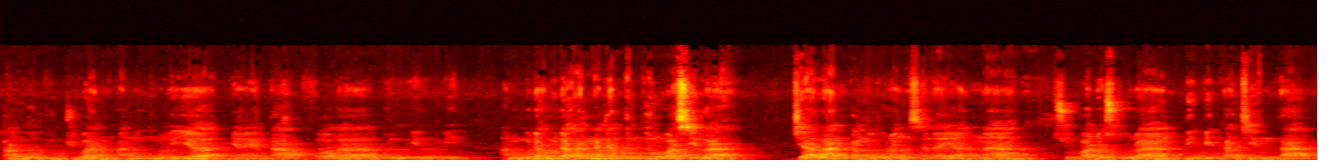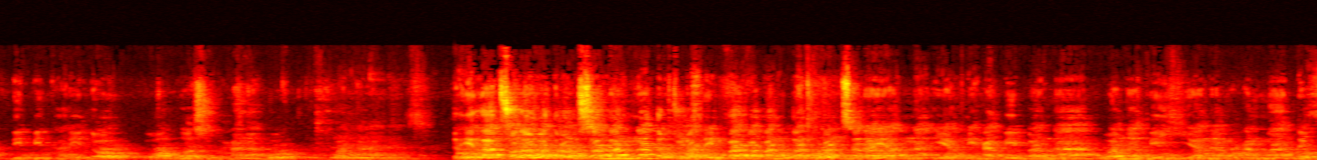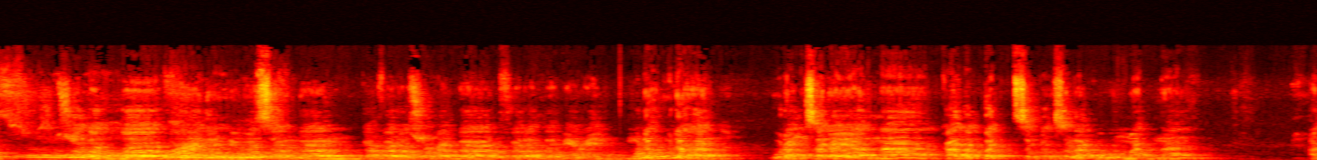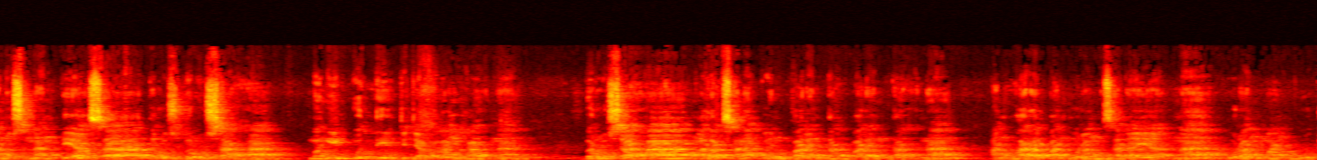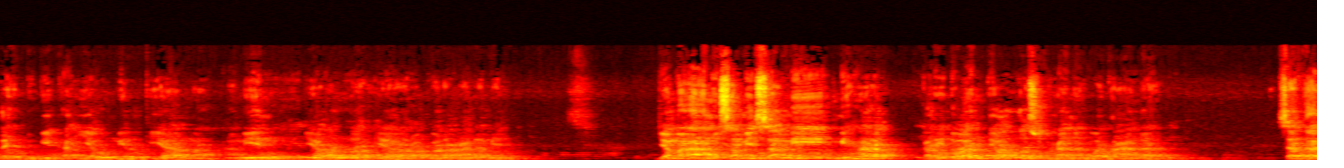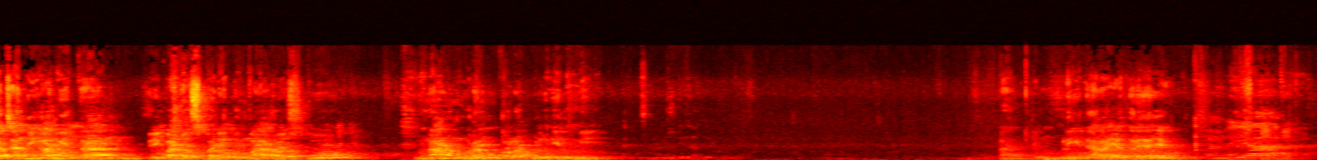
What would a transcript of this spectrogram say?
kanggo tujuan anu mulia nyaeta qalabul ilmi. Anu mudah-mudahan ngajantenkeun wasilah jalan kanggo urang sadayana supados urang dipika cinta dipika ridho ku Allah subhanahu wa ta'ala Tahilat salawat rausalanna tercurah limpah ka panutan urang sadayana yakni habibana wa nabiyyana Muhammad. Sallallahu alaihi wasallam ka para sahabat para tabi'in. Mudah-mudahan urang sadayana kalebet selaku umatna anu senantiasa terus berusaha mengikuti jejak langkahna berusaha melaksanakan parentah-parentahna anu harapan urang sadayana urang mampu teh dugi ka yaumil kiamah amin. Ya Allah ya rabbal alamin. Jamaah anu sami-sami miharap karidoan ti Allah subhanahu wa ta'ala. Sarta can ngawitan pipados bari tumaros bu. Kunang urang tolabul ilmi ah jempling kita ayat aja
